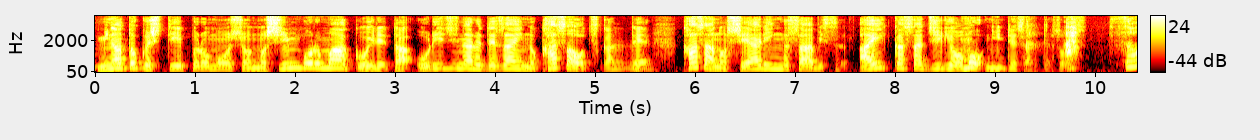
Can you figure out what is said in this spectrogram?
港区シティプロモーションのシンボルマークを入れたオリジナルデザインの傘を使って、傘のシェアリングサービス、アイ傘事業も認定されているそうであす。そう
